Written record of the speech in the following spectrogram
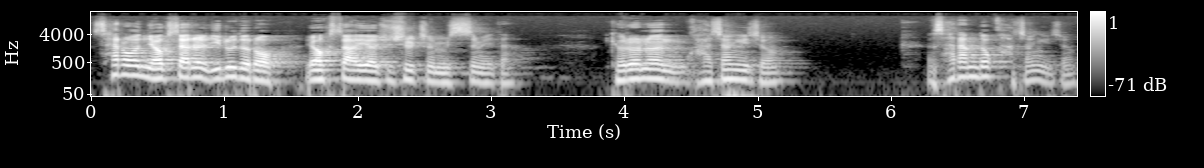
새로운 역사를 이루도록 역사하여 주실 줄 믿습니다. 결혼은 과정이죠. 사랑도 과정이죠.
